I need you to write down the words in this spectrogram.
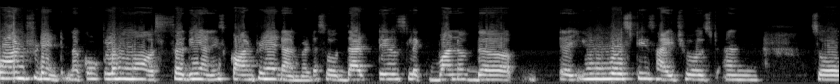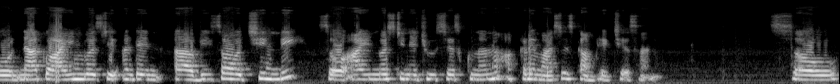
కాన్ఫిడెంట్ నాకు ఒకలహోమా వస్తుంది అనేసి కాన్ఫిడెంట్ అనమాట so that is like one of the universities I chose and so నాకు ఆ యూనివర్సిటీ అంటే వీసా వచ్చింది. సో ఆ యూనివర్సిటీని చూస్ చేసుకున్నాను. అక్కడే మాస్టర్స్ కంప్లీట్ చేశాను. సో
